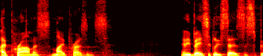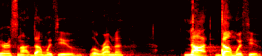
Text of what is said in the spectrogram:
I promise my presence. And he basically says, The Spirit's not done with you, little remnant. Not done with you.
